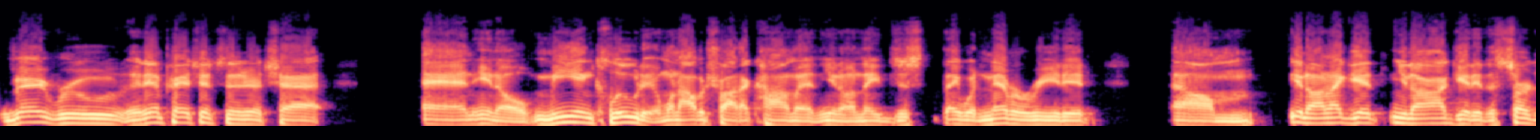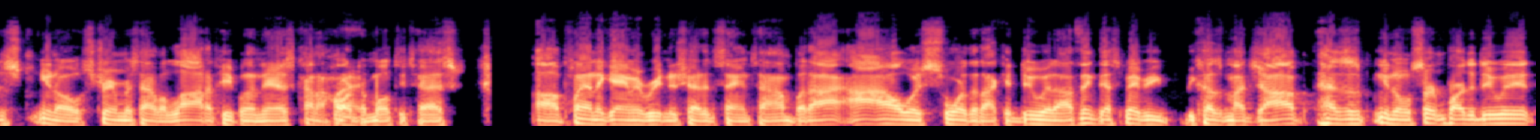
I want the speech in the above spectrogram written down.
very rude they didn't pay attention to their chat and you know me included when i would try to comment you know and they just they would never read it um you know and i get you know i get it a certain you know streamers have a lot of people in there it's kind of hard to multitask uh playing the game and reading the chat at the same time but i i always swore that i could do it i think that's maybe because my job has a you know certain part to do with it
